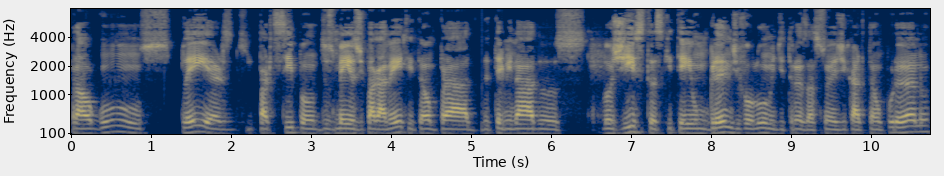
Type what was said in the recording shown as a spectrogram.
para alguns players que participam dos meios de pagamento, então para determinados lojistas que têm um grande volume de transações de cartão por ano,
